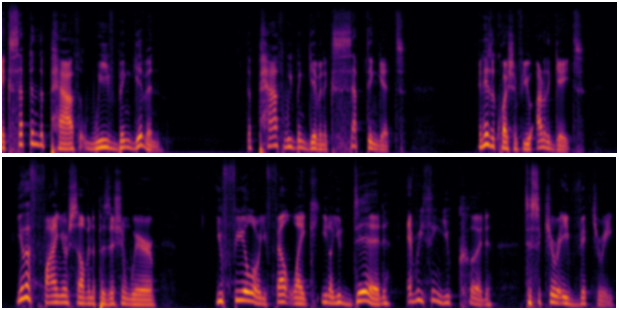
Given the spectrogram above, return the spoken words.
accepting the path we've been given. The path we've been given, accepting it. And here's a question for you out of the gate. You ever find yourself in a position where you feel or you felt like, you know, you did everything you could to secure a victory,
